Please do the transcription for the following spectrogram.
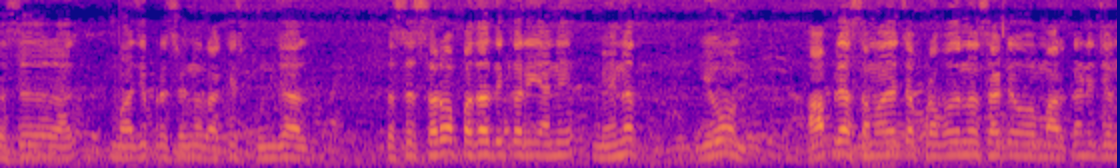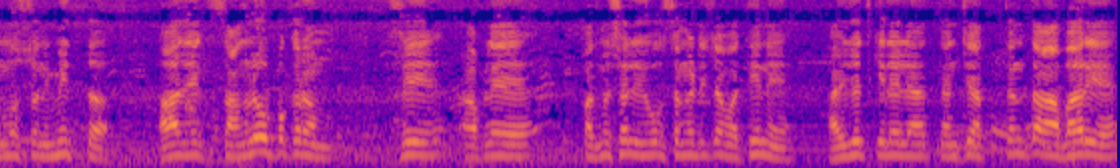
तसेच माजी प्रेसिडेंट राकेश पुंजाल तसेच सर्व पदाधिकारी यांनी मेहनत घेऊन आपल्या समाजाच्या प्रबोधनासाठी व मार्कंडी जन्मोत्सव निमित्त आज एक चांगला उपक्रम श्री आपले पद्मशाली युवक संघटनेच्या वतीने आयोजित केलेल्या त्यांचे अत्यंत आभारी आहे.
